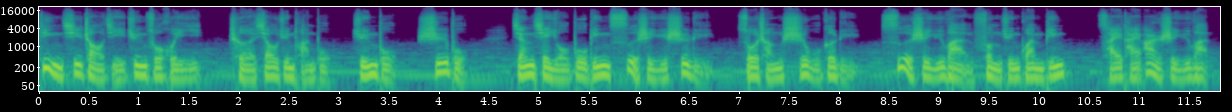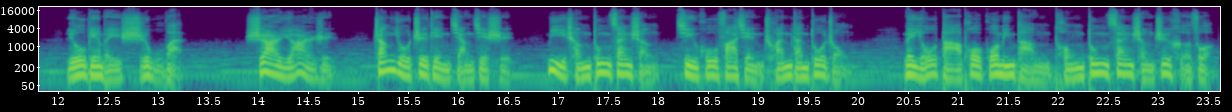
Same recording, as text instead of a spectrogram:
定期召集军缩会议。撤销军团部、军部、师部，将现有步兵四十余师旅缩成十五个旅，四十余万奉军官兵，裁汰二十余万，留编为十五万。十二月二日，张佑致电蒋介石，密城东三省近乎发现传单多种，内有打破国民党同东三省之合作，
